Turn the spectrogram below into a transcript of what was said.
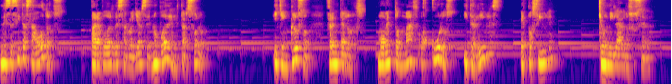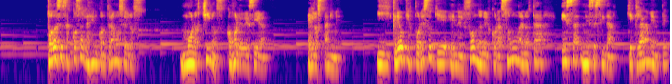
necesitas a otros para poder desarrollarse, no puedes estar solo. Y que incluso frente a los momentos más oscuros y terribles, es posible que un milagro suceda. Todas esas cosas las encontramos en los monos chinos, como le decía, en los anime. Y creo que es por eso que en el fondo, en el corazón humano, está esa necesidad que claramente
